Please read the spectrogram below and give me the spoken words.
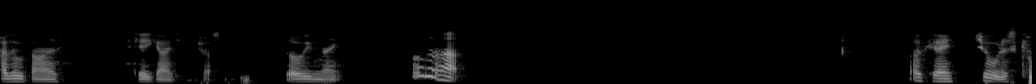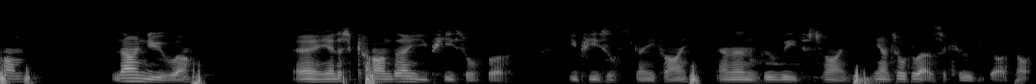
Hello guys. it's Okay guys, you can trust me. Sorry mate. Look at that. Okay, sure, just calm down you, uh, uh yeah, just calm down you piece of, uh, you piece of smelly pie, and then we'll be just fine. Yeah, I'm talking about the security guard, not,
